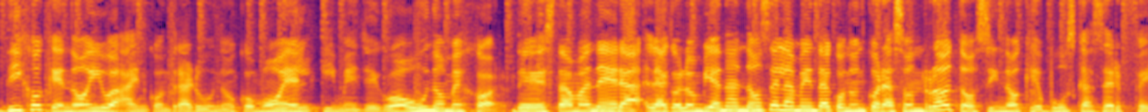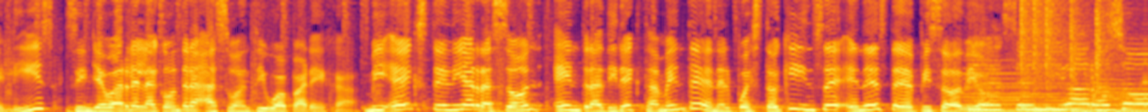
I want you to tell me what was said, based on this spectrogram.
dijo que no iba a encontrar uno como él y me llegó uno mejor. De esta manera, la colombiana no se lamenta con un corazón roto, sino que busca ser feliz sin llevarle la contra a su antigua pareja. Mi ex tenía razón entra directamente en el puesto 15 en este episodio. Mi ex tenía razón.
